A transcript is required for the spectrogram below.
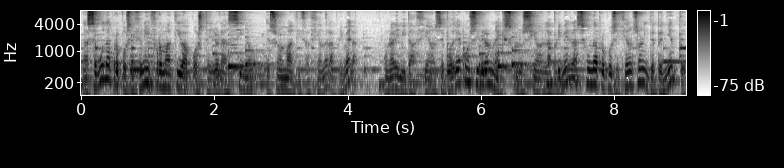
La segunda proposición informativa posterior al sino es una matización de la primera, una limitación. Se podría considerar una exclusión. La primera y la segunda proposición son independientes.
